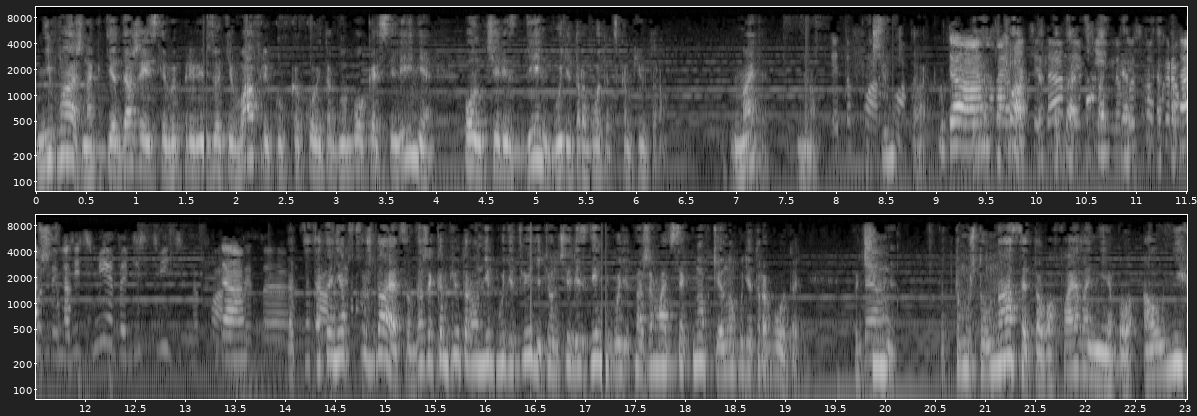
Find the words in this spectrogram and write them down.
неважно где, даже если вы привезете в Африку в какое-то глубокое селение, он через день будет работать с компьютером. Понимаете? Ну, это факт. Почему так? Да, это факт. да, это, Евгеньевна, это, мы сколько это, работаем это, с детьми, это действительно факт. Да. Это, это, это не обсуждается. Даже компьютер он не будет видеть, он через день будет нажимать все кнопки, и оно будет работать. Почему? Да. Потому что у нас этого файла не было, а у них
